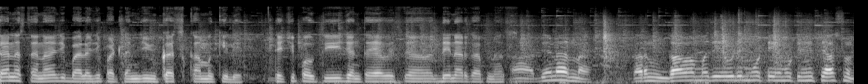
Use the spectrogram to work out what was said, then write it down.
सत्ता नसताना जी बालाजी पाटलांनी जी विकास कामं केली त्याची पावती जनता यावेळेस देणार का आपणास? हां देणार ना. कारण गावामध्ये एवढे मोठे मोठे नेते असून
